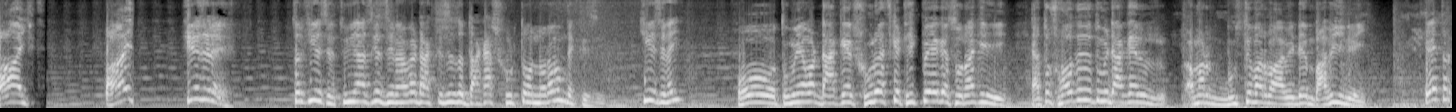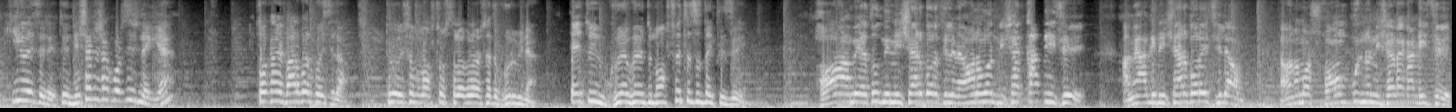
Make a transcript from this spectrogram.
ভাই ভাই। কি হয়েছে রে? তোর কি হয়েছে? তুই আজকে যেভাবে ডাকতেছিস তো ডাকা সুর তো অন্যরকম দেখতেছি। কি হয়েছে ভাই? ও তুমি আমার ডাকের সুর আজকে ঠিক পেয়ে গেছো নাকি? এত সহজে তুমি ডাকের আমার বুঝতে পারবা আমি এটা ভাবিই নেই। এ তোর কি হয়েছে রে? তুই নেশা টেশা করছিস নাকি হ্যাঁ? তোকে আমি বারবার কইছিলাম তুই ওইসব নষ্ট ছেলেগুলোর সাথে ঘুরবি না। এই তুই ঘুরে ঘুরে তুই নষ্ট হইতেছ দেখতেছি। হ আমি এতদিন নিশার করেছিলাম এখন আমার নিশা কাটিয়েছে আমি আগে নিশার করেছিলাম এখন আমার সম্পূর্ণ নিশাটা কাটিয়েছে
